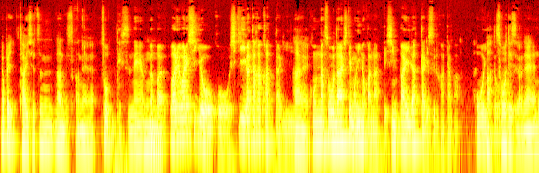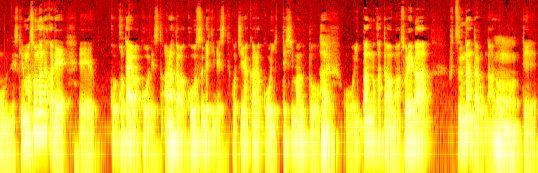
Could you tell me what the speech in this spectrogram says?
やっぱり大切なんですかね？そうですね。うんやっぱ我々事業をこう、敷居が高かったり、はいこんな相談してもいいのかなって心配だったりする方が多いあ、とそうですよね。思うんですけど、まあそんな中で、えーこ答えはこうですと、あなたはこうすべきですってこちらからこう言ってしまうと、はい。お一般の方はまあそれが普通なんだろうなと思って、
